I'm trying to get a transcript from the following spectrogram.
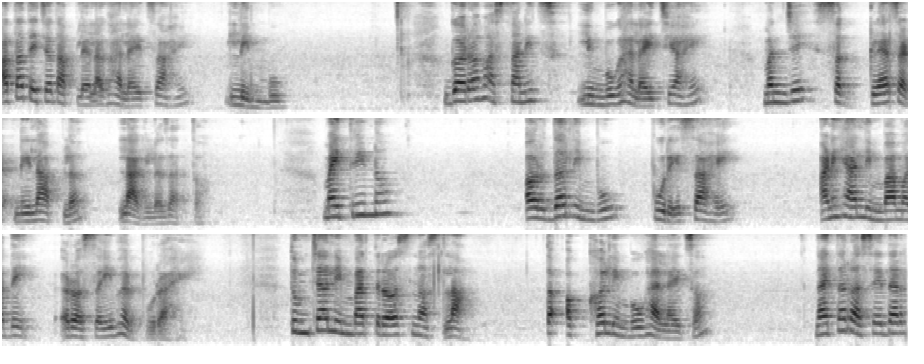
आता त्याच्यात आपल्याला घालायचं आहे लिंबू. गरम असतानाच लिंबू घालायची आहे. म्हणजे सगळ्या चटणीला आपलं लागलं जातं. मैत्रिणं अर्ध लिंबू पुरेसा आहे आणि ह्या लिंबामध्ये रसही भरपूर आहे. तुमच्या लिंबात रस नसला तर अख्खं लिंबू घालायचं नाहीतर रसेदार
